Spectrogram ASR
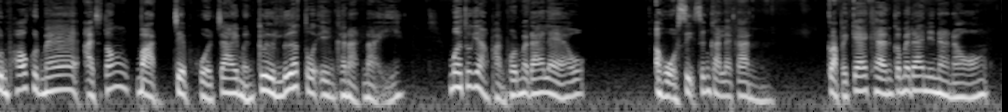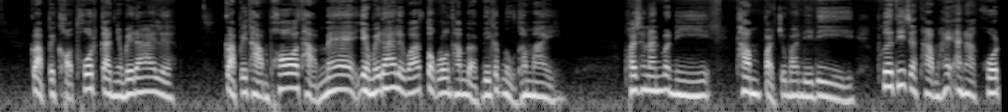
คุณพ่อคุณแม่อาจจะต้องบาดเจ็บหัวใจเหมือนกลืนเลือดตัวเองขนาดไหน เมื่อทุกอย่างผ่านพ้นมาได้แล้ว อโหสิซึ่งกันและกัน กลับไปแก้แค้นก็ไม่ได้นี่นาน้อง กลับไปขอโทษกันยังไม่ได้เลย กลับไปถามพ่อถามแม่ยังไม่ได้เลยว่า ตกลงทำแบบนี้กับหนูทำไม เพราะฉะนั้นวันนี้ทำปัจจุบันดีๆ เพื่อที่จะทำให้อนาคต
